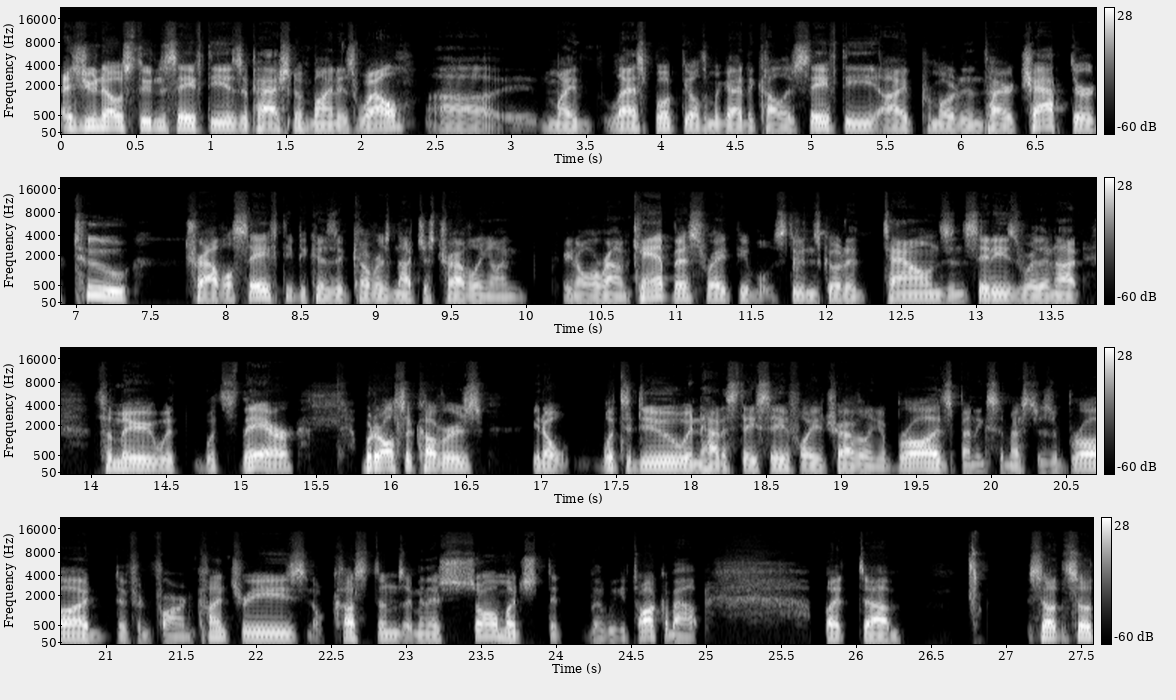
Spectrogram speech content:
as you know, student safety is a passion of mine as well. Uh, my last book, The Ultimate Guide to College Safety, I promoted an entire chapter to travel safety because it covers not just traveling on you know around campus right people students go to towns and cities where they're not familiar with what's there but it also covers you know what to do and how to stay safe while you're traveling abroad spending semesters abroad different foreign countries you know customs i mean there's so much that, that we could talk about but um, so so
